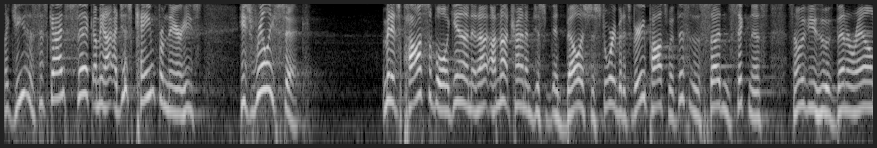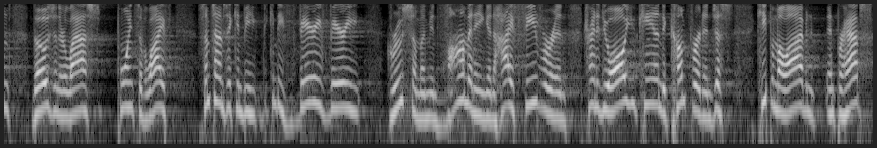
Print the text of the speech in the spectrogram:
Like, Jesus, this guy's sick. I mean, I, I just came from there. He's, he's really sick. I mean, it's possible, again, and I, am not trying to just embellish the story, but it's very possible. If this is a sudden sickness, some of you who have been around those in their last points of life, sometimes it can be, it can be very, very gruesome. I mean, vomiting and high fever and trying to do all you can to comfort and just keep them alive. And, and perhaps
